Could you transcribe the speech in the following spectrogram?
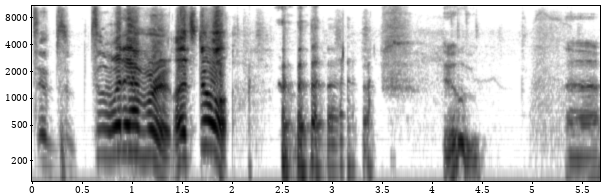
T- t- t- Whatever. Let's duel. Ooh. Uh.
